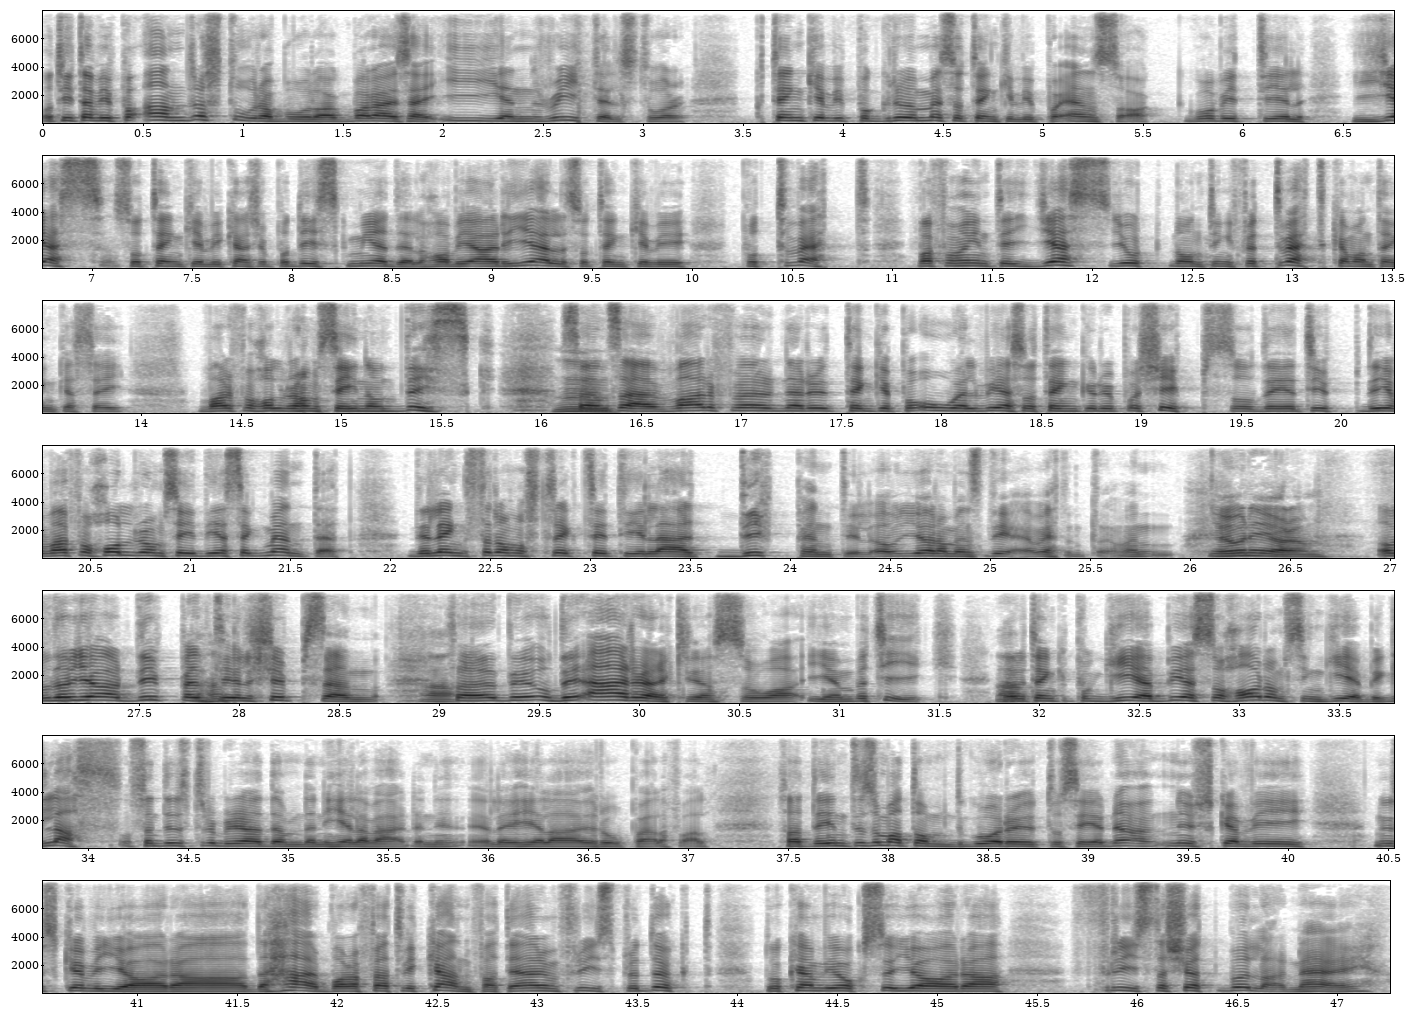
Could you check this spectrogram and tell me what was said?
Och tittar vi på andra stora bolag, bara så här, i en retail store, tänker vi på Grumme så tänker vi på en sak. Går vi till Yes så tänker vi kanske på diskmedel. Har vi Ariel så tänker vi på tvätt. Varför har inte Yes gjort någonting för tvätt kan man tänka sig. Varför håller de sig inom disk? Sen så här, varför när du tänker på OLV så tänker du på chips? Och det är typ, det, varför håller de sig i det segmentet? Det längsta de har sträckt sig till är dippen till, gör de ens det? Jag vet inte. Men Jo, det gör de. Om de gör dippen till chipsen. Så det, och det är verkligen så i en butik. När du tänker på GB så har de sin GB-glass och sen distribuerar de den i hela världen, eller i hela Europa i alla fall. Så att det är inte som att de går ut och säger "Nu- nu ska, vi, nu ska vi göra det här bara för att vi kan, för att det är en frysprodukt. Då kan vi också göra frysta köttbullar. Nej.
